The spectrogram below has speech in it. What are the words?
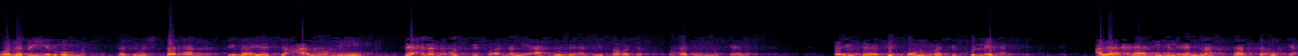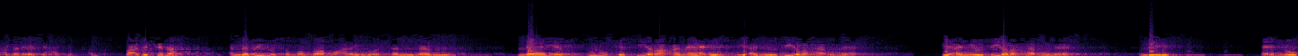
ونبي الأمة لازم أشتغل بما يجعلني فعلا أثبت أنني أهل لهذه الدرجة وهذه المكانة. فإذا بالأمة كلها على هذه الهمة تبدأ في عملية حفر الخندق بعد كده النبي صلى الله عليه وسلم لا يبذل كثير عناء في أن يدير هؤلاء في أن يدير هؤلاء. ليه؟ لأنه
